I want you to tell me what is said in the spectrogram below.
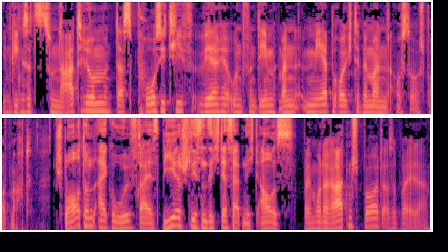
im Gegensatz zu Natrium, das positiv wäre und von dem man mehr bräuchte, wenn man Ausdauersport macht. Sport und alkoholfreies Bier schließen sich deshalb nicht aus. Bei moderaten Sport, also bei der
